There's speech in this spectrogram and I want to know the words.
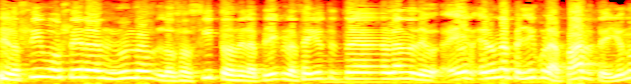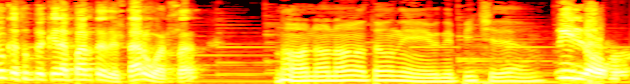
no. los Ewoks eran unos, los ositos de la película. O sea, yo te estoy hablando de, era- una película aparte. Yo nunca supe que era parte de Star Wars, ¿ah? No, no, no, no tengo ni, ni pinche idea. Willow,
